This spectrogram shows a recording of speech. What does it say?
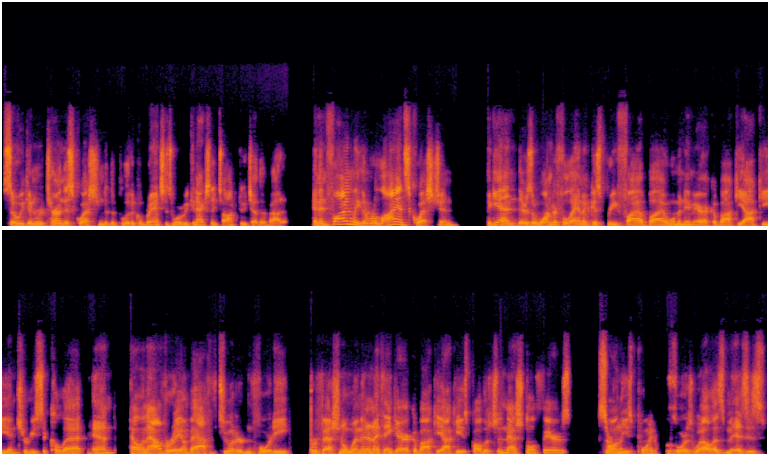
so we can return this question to the political branches where we can actually talk to each other about it. And then finally, the reliance question. Again, there's a wonderful amicus brief filed by a woman named Erica Bachiochi and Teresa Collett and Helen Alvarez on behalf of 240 professional women. And I think Erica Bachiochi has published in National Affairs Certainly. on these points before as well, as, as is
